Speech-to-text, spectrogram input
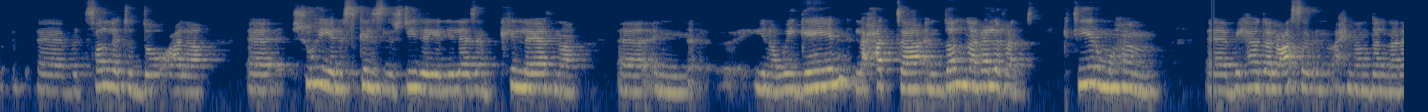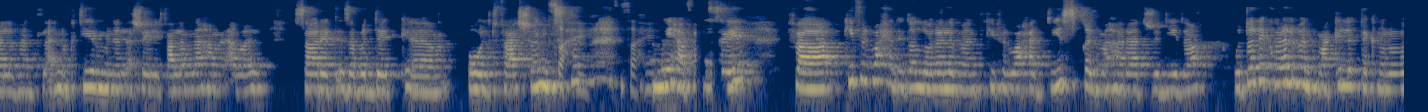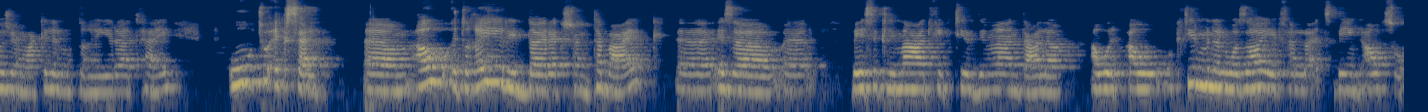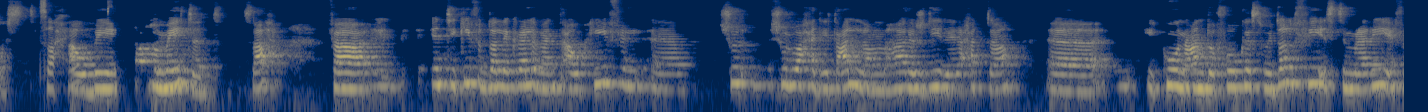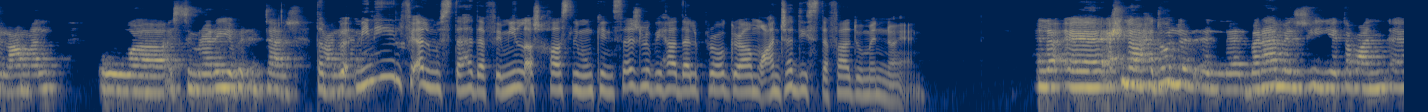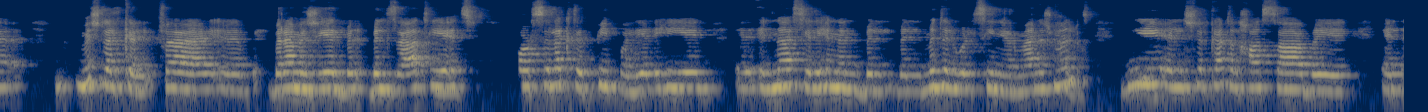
بتسلط الضوء على شو هي ال skills الجديدة يلي لازم كلياتنا you know we gain لحتى نضلنا relevant. كثير مهم بهذا العصر إنه إحنا نضلنا relevant لأنه كثير من الأشياء اللي تعلمناها من قبل صارت إذا بدك old fashion صحيح صحيح. فكيف الواحد يضل relevant كيف الواحد يصقل مهارات جديدة؟ وتضلك relevant مع كل التكنولوجيا مع كل المتغيرات هاي و to excel أو تغيري ال direction تبعك. إذا basically ما عاد في كثير demand على أو أو كثير من الوظائف هلأ it's being outsourced صح أو being automated صح؟ فانت كيف تضلك relevant أو كيف شو شو الواحد يتعلم مهارة جديدة لحتى يكون عنده focus ويضل في استمرارية في العمل واستمرارية بالإنتاج. طب فعليا. مين هي الفئة المستهدفة؟ مين الأشخاص اللي ممكن يسجلوا بهذا ال program وعن جد يستفادوا منه يعني؟ هلا إحنا هدول البرامج هي طبعا مش للكل فبرامج Yale بالذات هي for selected people يلي هي الناس يلي هن بال middle وال senior management بالشركات الخاصة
